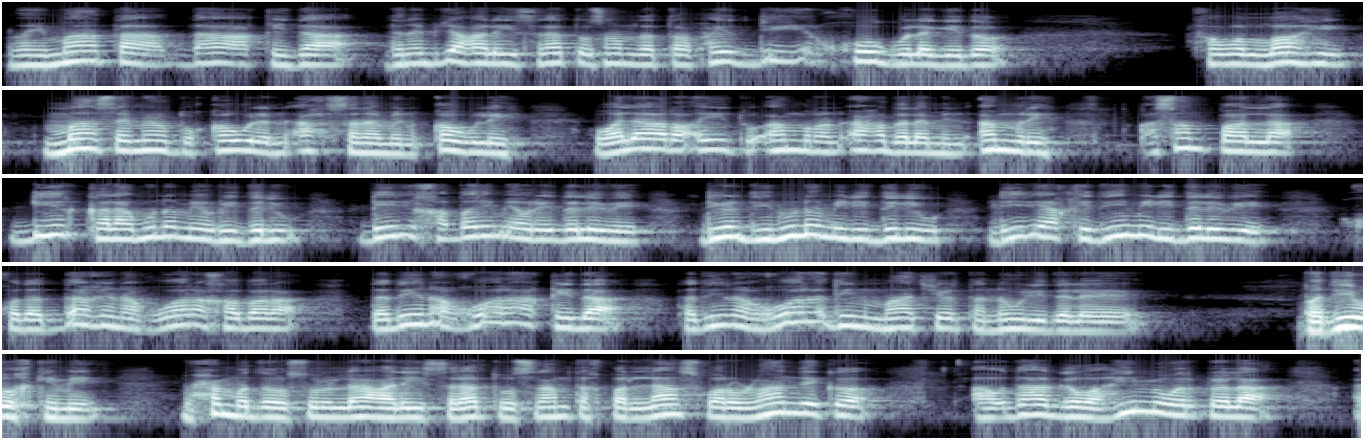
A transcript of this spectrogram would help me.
نو ما ته دا عقیده د نبی علی صلوات و سلام د توحید ډیر خوږ ولګیدو فوالله ما سمعت قولا احسن من قوله ولا رايت امرا اعدل من امره قسم په الله ډیر کلامونه مې اوریدلیو ډېری خبرې مې اورېدلې وي ډېر دینونه مې لیدلي وو ډېری عقیدې مې لیدلې وي خو د دغه نه غوره خبره د دین غوره عقیده د دین غوره دین ما چیرته نو لیدلې په دې وخت کې مې محمد رسول الله علیه الصلاۃ والسلام ته خپل لاس ور وړاندې ک او دا گواهی مې ورکړله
